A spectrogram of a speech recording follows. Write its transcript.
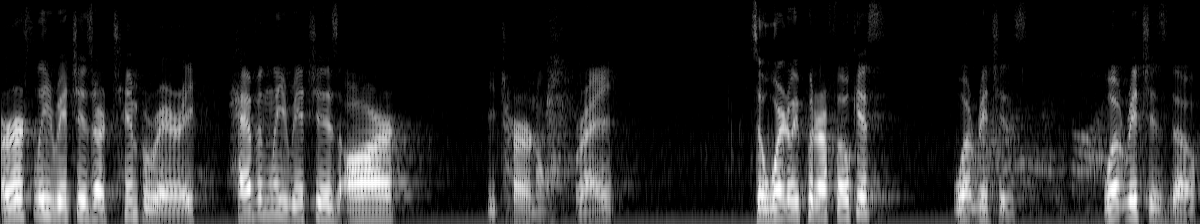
Earthly riches are temporary. Heavenly riches are eternal, right? So where do we put our focus? What riches? What riches, though?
